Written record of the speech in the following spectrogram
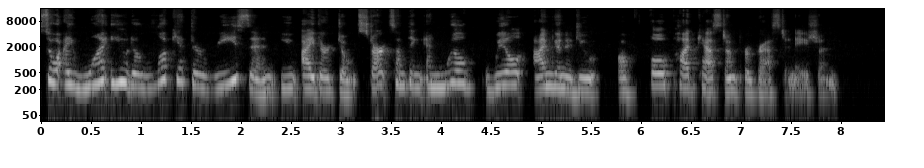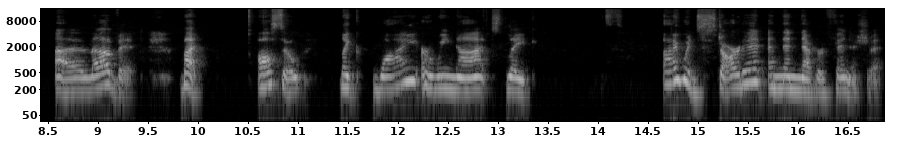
So I want you to look at the reason you either don't start something and we'll we'll I'm going to do a full podcast on procrastination. I love it. But also like why are we not like I would start it and then never finish it.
